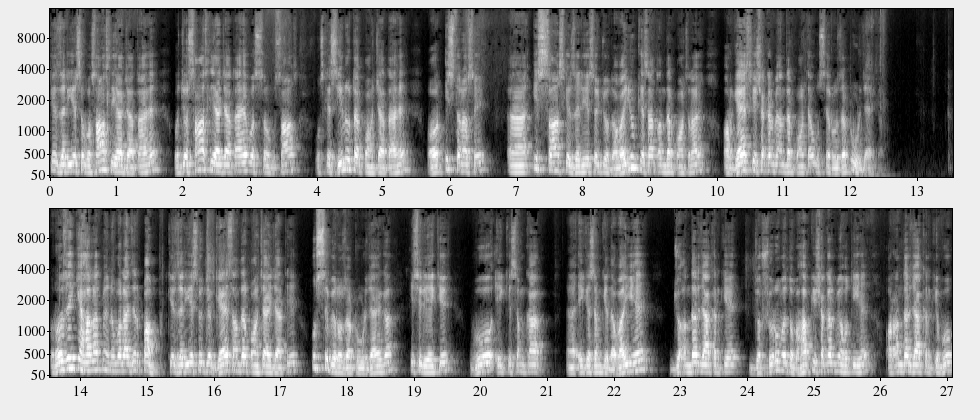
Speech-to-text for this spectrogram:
کے ذریعے سے وہ سانس لیا جاتا ہے۔ وہ جو سانس لیا جاتا ہے وہ سانس اس کے سینوں تک پہنچاتا ہے اور اس طرح سے اس سانس کے ذریعے سے جو دوائیوں کے ساتھ اندر پہنچ رہا ہے اور گیس کی شکل میں اندر پہنچا ہے، اس سے روزہ ٹوٹ جائے گا۔ روزے کی حالت میں نوبلائزر پمپ کے ذریعے سے جو گیس اندر پہنچائی جاتی ہے، اس سے بھی روزہ ٹوٹ جائے گا۔ اس لیے کہ وہ ایک قسم کا، ایک قسم کی دوائی ہے جو اندر جا کر کے، جو شروع میں تو بھاپ کی شکل میں ہوتی ہے اور اندر جا کر کے وہ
